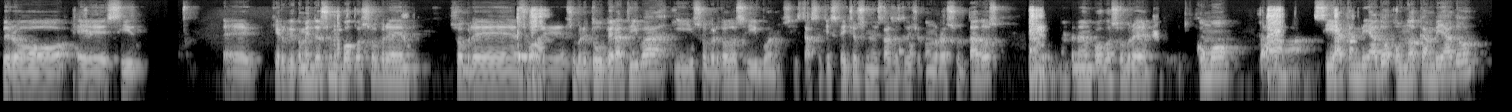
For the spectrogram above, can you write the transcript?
pero eh, si eh, quiero que comentes un poco sobre, sobre, sobre, sobre, tu operativa y sobre todo si, bueno, si estás satisfecho, si no estás satisfecho con los resultados, cuéntame un poco sobre cómo Ah, si ha cambiado o no ha cambiado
